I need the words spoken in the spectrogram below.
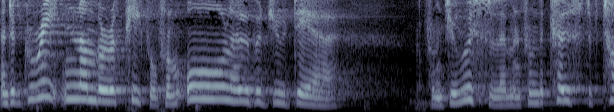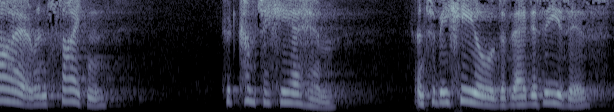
and a great number of people from all over Judea, from Jerusalem and from the coast of Tyre and Sidon, who'd come to hear him and to be healed of their diseases.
